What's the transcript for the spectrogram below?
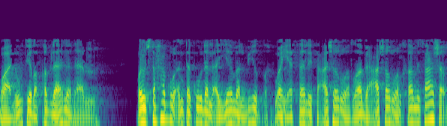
وأن أوتر قبل أن أنام. ويستحب أن تكون الأيام البيض وهي الثالث عشر والرابع عشر والخامس عشر.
